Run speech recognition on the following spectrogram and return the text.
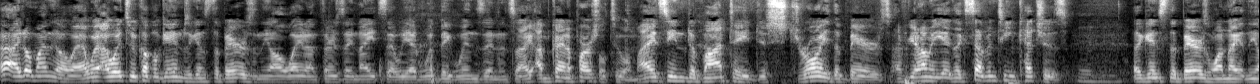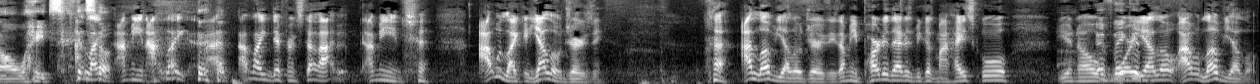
I don't mind the all white. I went, I went to a couple games against the Bears in the all white on Thursday nights that we had big wins in, and so I, I'm kind of partial to them. I had seen Davante destroy the Bears. I forget how many he had, like 17 catches mm-hmm. against the Bears one night in the all whites. I like. So- I mean, I like. I, I like different stuff. I. I mean, I would like a yellow jersey. I love yellow jerseys. I mean, part of that is because my high school, you know, If wore could- yellow. I would love yellow.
